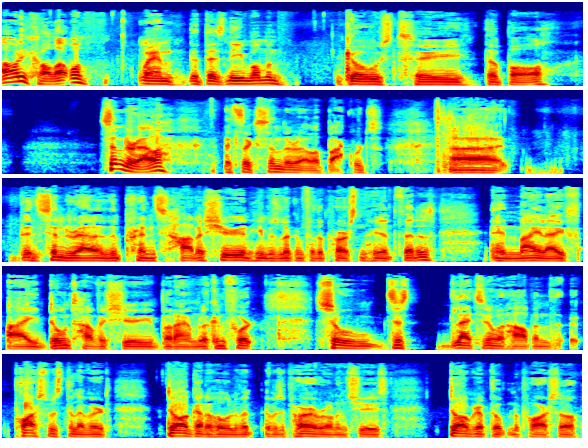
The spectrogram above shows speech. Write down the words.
Do you call that one? When the Disney woman goes to the ball. Cinderella. It's like Cinderella backwards. Uh, in Cinderella, the prince had a shoe and he was looking for the person who had fitted. In my life, I don't have a shoe, but I am looking for it. So just let you know what happened. Parcel was delivered. Dog got a hold of it. It was a pair of running shoes. Dog ripped open the parcel.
